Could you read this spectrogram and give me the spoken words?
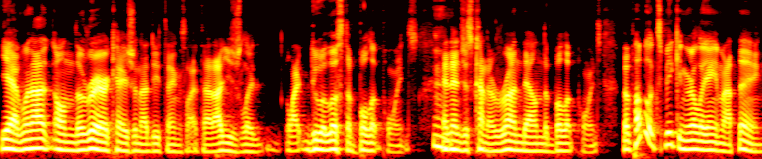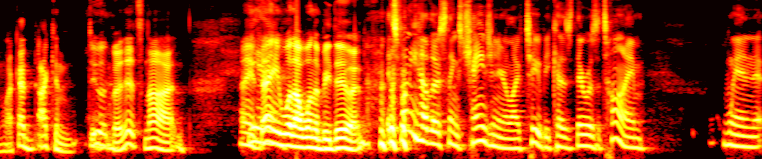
Yeah, when I on the rare occasion I do things like that, I usually like do a list of bullet points Mm-hmm. and then just kind of run down the bullet points. But public speaking really ain't my thing. Like I I can do it, but it's not that ain't, that ain't what I want to be doing. it's funny how those things change in your life too, because there was a time when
